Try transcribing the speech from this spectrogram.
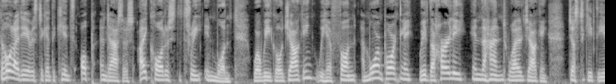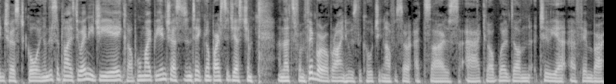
The whole idea is to get the kids up and at it. I call it the three in one, where we go jogging, we have fun, and more importantly, we have the hurley in the hand while jogging, just to keep the interest going. And this applies to any GAA club who might be interested in taking up our suggestion. And that's from Finbar O'Brien, who's the coaching officer at SARS uh, Club. Well done to you, uh, Finbar,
